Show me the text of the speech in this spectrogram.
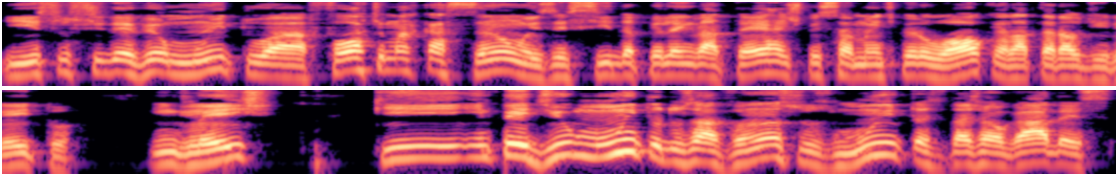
E isso se deveu muito à forte marcação exercida pela Inglaterra, especialmente pelo Walker, lateral direito inglês, que impediu muito dos avanços, muitas das jogadas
